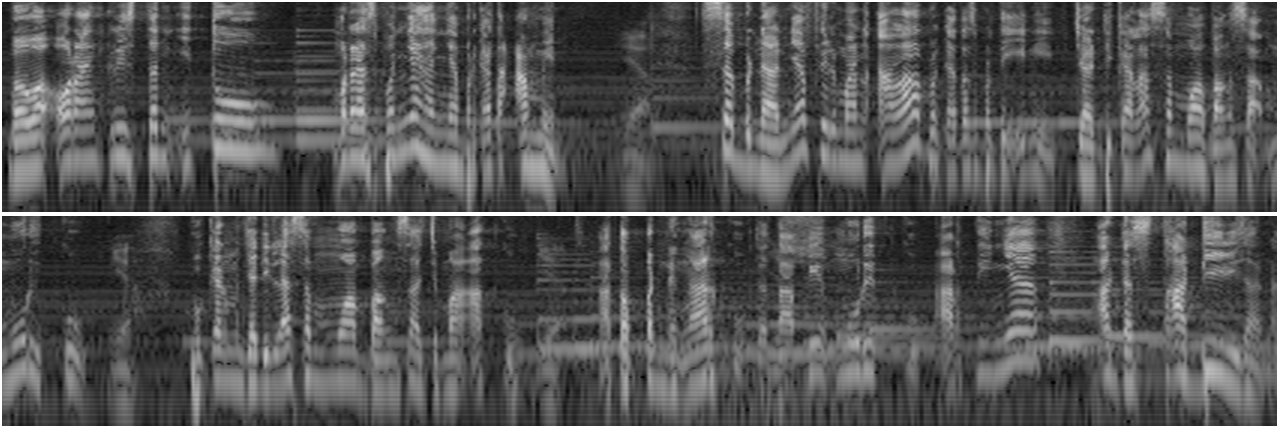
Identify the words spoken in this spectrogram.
bahwa orang Kristen itu meresponnya hanya berkata amin. Ya, Sebenarnya firman Allah berkata seperti ini, jadikanlah semua bangsa muridku, ya, bukan menjadilah semua bangsa jemaatku ya. atau pendengarku, tetapi muridku. Artinya ada studi di sana,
